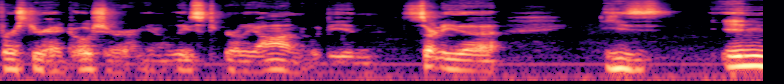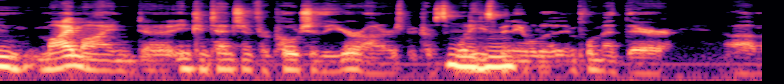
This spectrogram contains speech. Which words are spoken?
first year head coach, or you know at least early on, would be in certainly the he's in my mind uh, in contention for coach of the year honors because mm-hmm. what he's been mm-hmm. able to implement there um,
